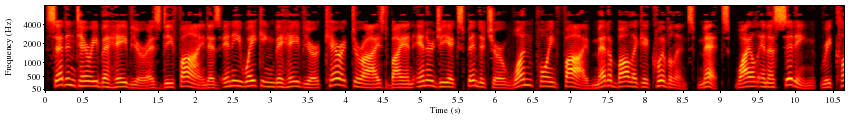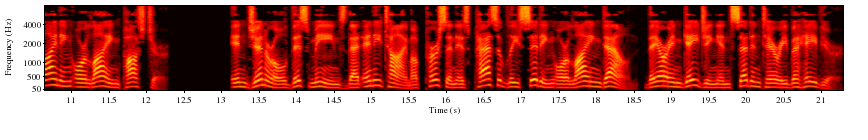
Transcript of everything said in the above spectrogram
Sedentary behavior is defined as any waking behavior characterized by an energy expenditure 1.5 metabolic equivalents METs, while in a sitting, reclining or lying posture. In general this means that any time a person is passively sitting or lying down, they are engaging in sedentary behavior.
